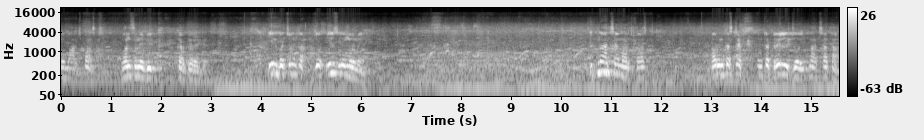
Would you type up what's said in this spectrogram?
वो march past once in a week करते रहते इन बच्चों का जो इस उम्र में इतना अच्छा मार्च पास्ट और उनका स्टेप्स उनका ड्रिल जो इतना अच्छा था।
